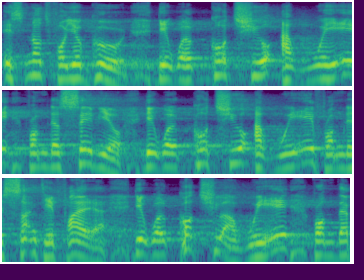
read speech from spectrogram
It's not for your good. They will cut you away from the Savior. They will cut you away from the Sanctifier. They will cut you away from the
